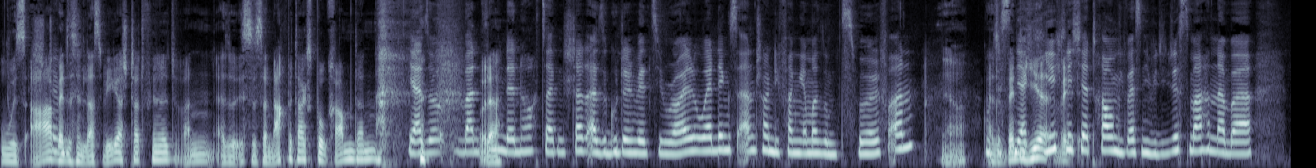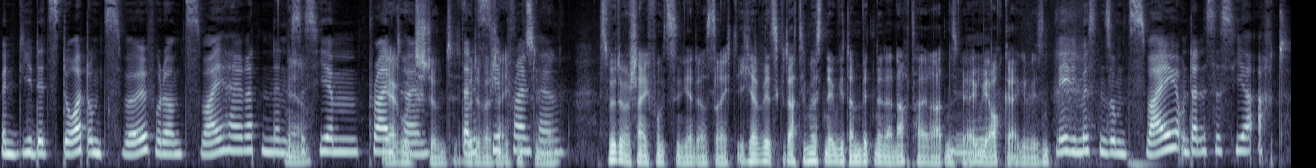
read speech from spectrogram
USA, Stimmt. wenn das in Las Vegas stattfindet, wann, also ist es ein Nachmittagsprogramm dann? Ja, also wann finden denn Hochzeiten statt? Also gut, wenn wir jetzt die Royal Weddings anschauen, die fangen ja immer so um 12 an. Ja. Gut, also das wenn sind ja hier, kirchliche Trauungen, ich weiß nicht, wie die das machen, aber wenn die jetzt dort um 12 oder um 2 heiraten, dann ist Ja. es hier im Ja, Primetime. gut, stimmt. Das Dann würde ist hier wahrscheinlich Primetime. funktionieren. Es würde wahrscheinlich funktionieren, du hast recht. Ich habe jetzt gedacht, die müssten irgendwie dann mitten in der Nacht heiraten. Das wäre Nee. irgendwie auch geil gewesen. Nee, die müssten so um 2 und dann ist es hier 8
